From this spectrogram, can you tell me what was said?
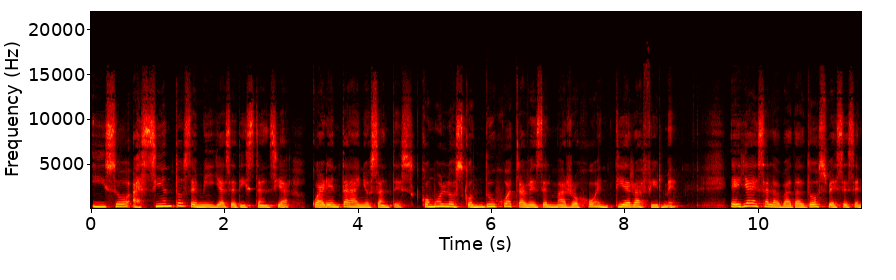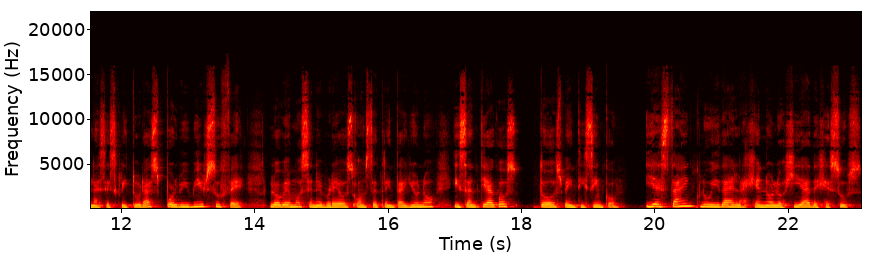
hizo a cientos de millas de distancia cuarenta años antes, cómo los condujo a través del Mar Rojo en tierra firme. Ella es alabada dos veces en las Escrituras por vivir su fe. Lo vemos en Hebreos 11:31 y Santiago 2:25. Y está incluida en la genealogía de Jesús.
